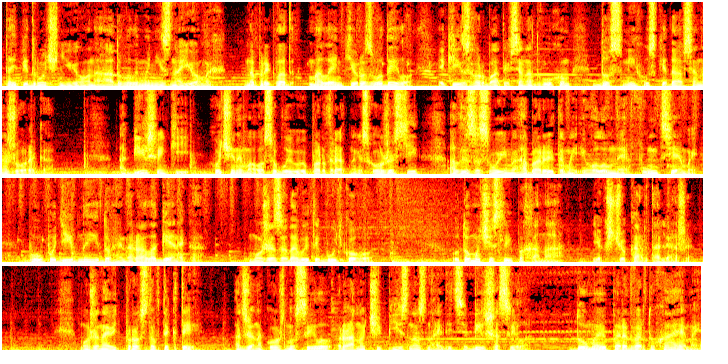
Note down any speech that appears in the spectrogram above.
Та й підручні його нагадували мені знайомих. Наприклад, маленький розводило, який згорбатився над вухом, до сміху скидався на жорика. А більшенький, хоч і не мав особливої портретної схожості, але за своїми габаритами і головне функціями, був подібний до генерала Генека може задавити будь-кого, у тому числі пахана, якщо карта ляже. Може навіть просто втекти, адже на кожну силу рано чи пізно знайдеться більша сила. Думаю, перед вертухаями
